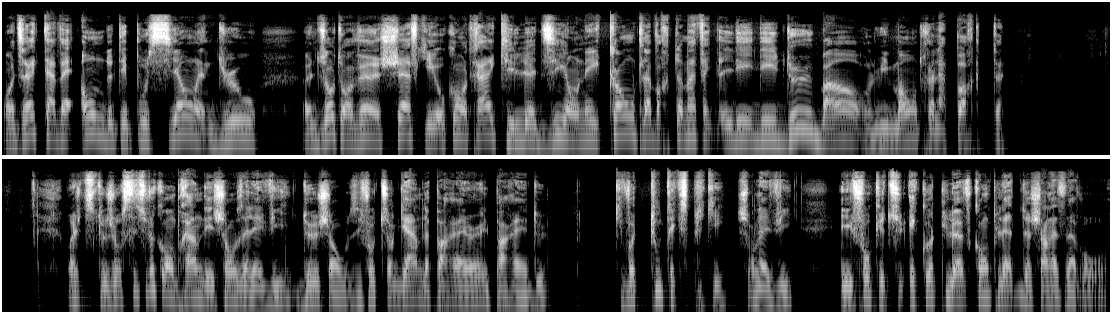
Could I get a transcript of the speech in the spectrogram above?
On dirait que tu avais honte de tes positions, Andrew. Euh, Nous autres, on veut un chef qui, au contraire, qui le dit, on est contre l'avortement. Fait que les, les deux bords lui montrent la porte. Moi, je dis toujours, si tu veux comprendre des choses à la vie, deux choses. Il faut que tu regardes le parrain 1 et le parrain 2, qui va tout expliquer sur la vie. Et il faut que tu écoutes l'œuvre complète de Charles Aznavour.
